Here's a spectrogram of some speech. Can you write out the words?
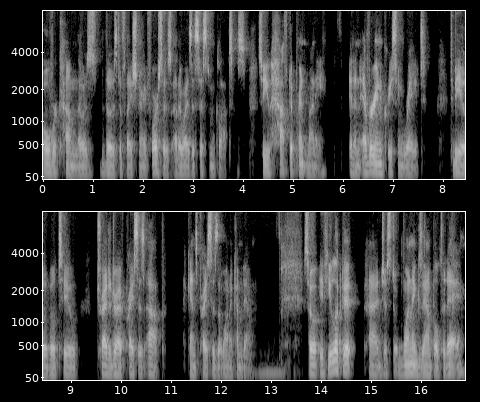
overcome those those deflationary forces otherwise the system collapses. So you have to print money at an ever increasing rate to be able to try to drive prices up against prices that want to come down. So if you looked at uh, just one example today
